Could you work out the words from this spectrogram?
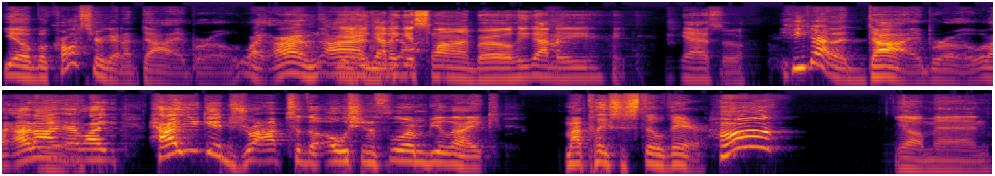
Yo, but Crosshair gotta die, bro. Like I'm, yeah, I'm he gotta get slime, bro. He gotta. He, he has to. He gotta die, bro. Like I don't Yeah. like how you get dropped to the ocean floor and be like, my place is still there, huh? Yo, man.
